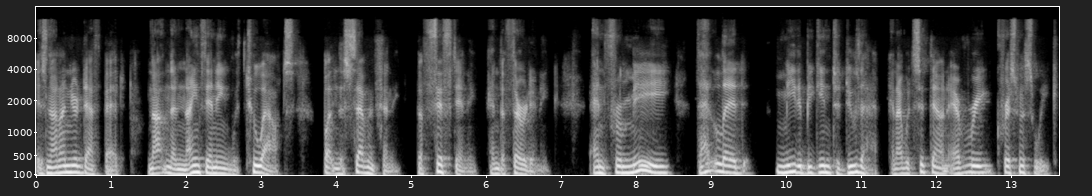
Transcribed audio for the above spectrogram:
is not on your deathbed, not in the ninth inning with two outs, but in the seventh inning, the fifth inning, and the third inning. And for me, that led me to begin to do that. And I would sit down every Christmas week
